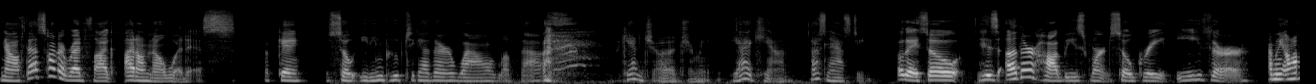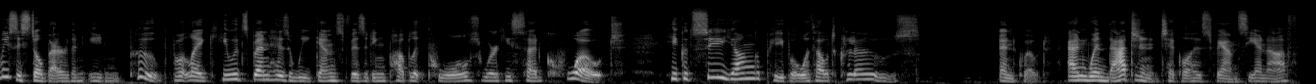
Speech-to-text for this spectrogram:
Now, if that's not a red flag, I don't know what is. Okay? So, eating poop together, wow, love that. I can't judge. I mean, yeah, I can. That's nasty. Okay, so his other hobbies weren't so great either. I mean, obviously, still better than eating poop, but like he would spend his weekends visiting public pools where he said, quote, he could see young people without clothes. End quote. And when that didn't tickle his fancy enough,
